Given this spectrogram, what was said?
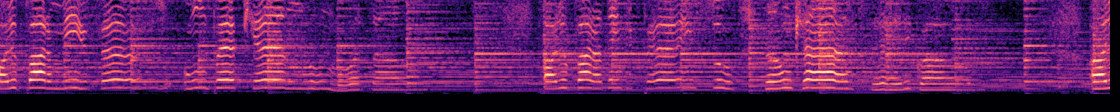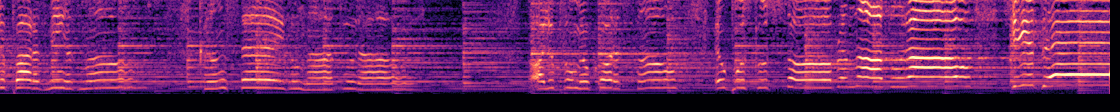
Olho para mim e vejo um pequeno mortal. Olho para dentro e penso, não quero ser igual. Olho para as minhas mãos, cansei do natural. Olho pro meu coração, eu busco o sobrenatural de Deus.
